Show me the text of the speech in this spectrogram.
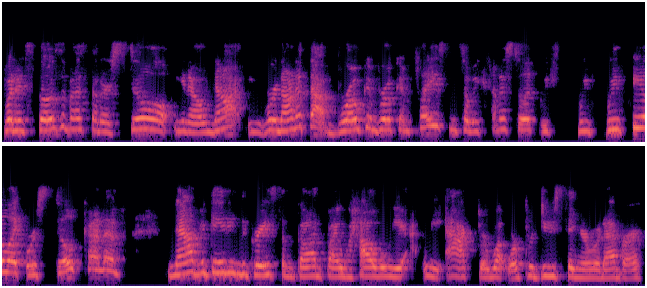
But it's those of us that are still, you know, not we're not at that broken, broken place. And so we kind of still like we we we feel like we're still kind of navigating the grace of God by how we we act or what we're producing or whatever.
